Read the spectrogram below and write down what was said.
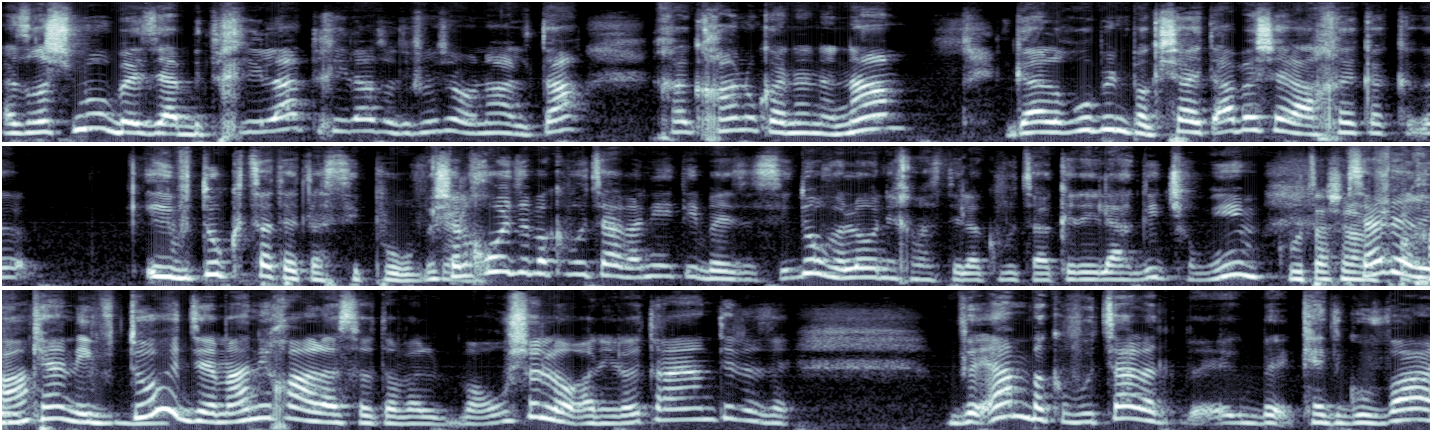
אז רשמו באיזה, בתחילת, תחילת, עוד לפני שהעונה עלתה, חג חנוכה נננם, גל רובין פגשה את אבא שלה אחרי עיוותו קצת את הסיפור, ושלחו את זה בקבוצה, ואני הייתי באיזה סידור ולא נכנסתי לקבוצה כדי להגיד, שומעים? קבוצה של בסדר, המשפחה? כן, עיוותו את זה, מה אני יכולה לעשות? אבל ברור שלא, אני לא התראיינתי לזה. והם בקבוצה, כתגובה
